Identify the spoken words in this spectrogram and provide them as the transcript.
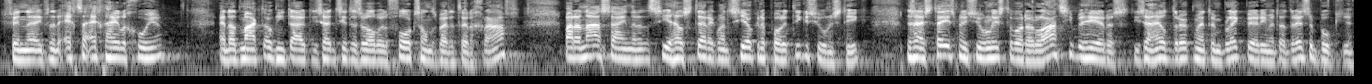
Ik vind, ik vind er echt, echt hele goede. En dat maakt ook niet uit, die zitten zowel bij de Volkskrant als bij de Telegraaf. Maar daarnaast zijn er, dat zie je heel sterk, maar dat zie je ook in de politieke journalistiek... er zijn steeds meer journalisten worden relatiebeheerders. Die zijn heel druk met hun Blackberry, met adressenboekje.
